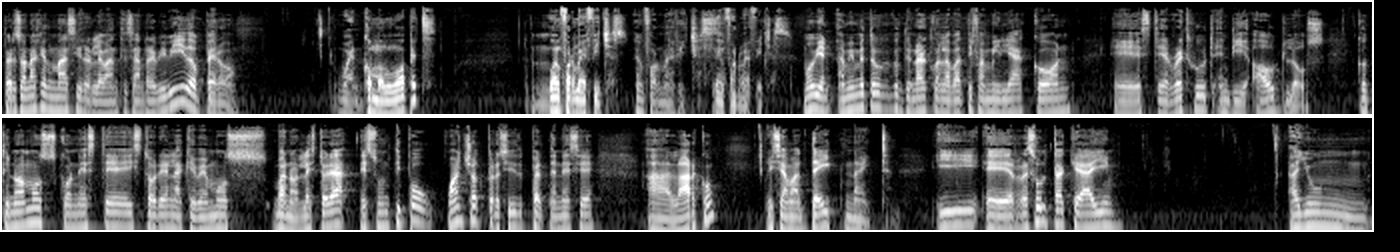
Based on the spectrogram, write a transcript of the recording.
Personajes más irrelevantes han revivido, pero. Bueno, ¿Como mopeds? ¿O en forma de fichas? en forma de fichas. En forma de fichas. Muy bien, a mí me tengo que continuar con la Batifamilia con eh, este Red Hood and the Outlaws. Continuamos con esta historia en la que vemos, bueno, la historia es un tipo one shot, pero sí pertenece al arco y se llama Date Night. Y eh, resulta que hay hay un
